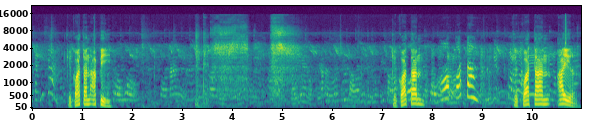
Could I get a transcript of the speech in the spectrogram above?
tak bisa. Kekuatan api. Kekuatan Oh, potong. kekuatan air.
